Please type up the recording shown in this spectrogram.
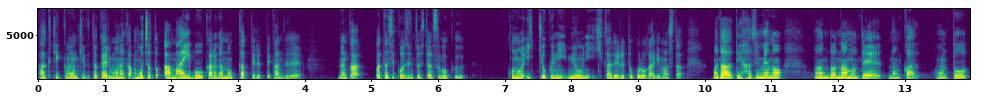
アークティックモンキーズとかよりもなんかもうちょっと甘いボーカルが乗っかってるって感じでなんか私個人としてはすごくこの1曲に妙に惹かれるところがありました。まだ出始めのバンドなのでなんか本当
